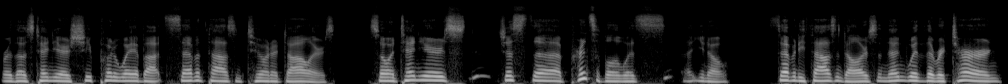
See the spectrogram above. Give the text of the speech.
for those 10 years, she put away about $7,200. So in 10 years, just the principal was, uh, you know, $70,000. And then with the return,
